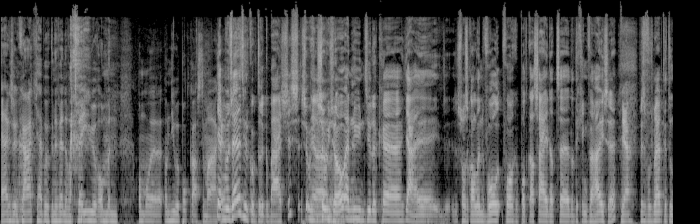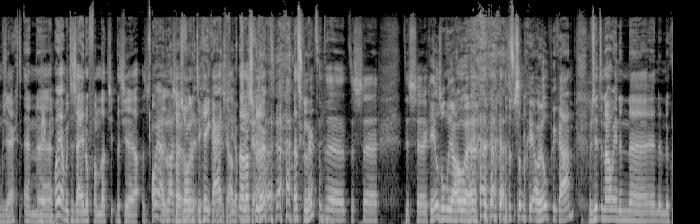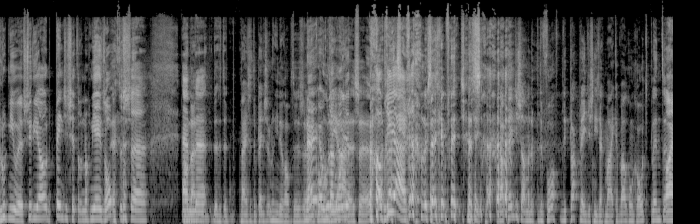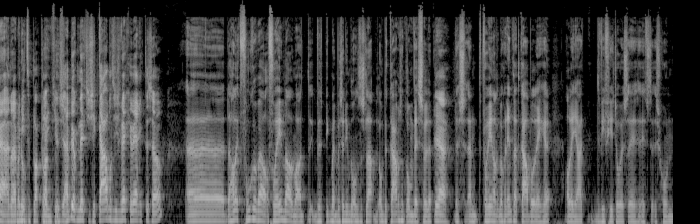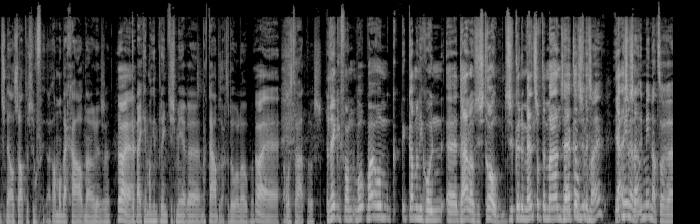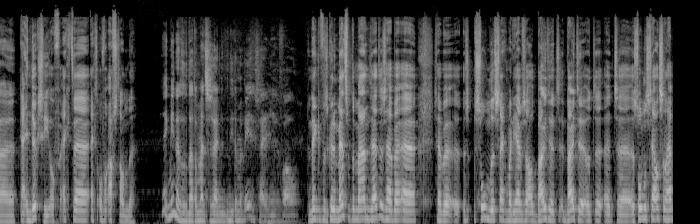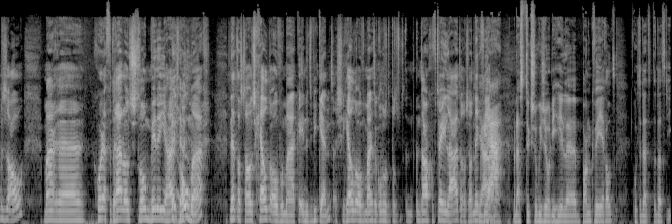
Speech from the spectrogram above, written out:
ergens een gaatje hebben kunnen vinden van twee uur om een, om, eh, een nieuwe podcast te maken. Ja, maar we zijn natuurlijk ook drukke baasjes, zo- Ja, sowieso. En nu natuurlijk, eh, ja, eh, zoals ik al in de vor- vorige podcast zei, dat, eh, dat ik ging verhuizen. Ja. Dus volgens mij heb ik dat toen gezegd. En, eh, oh ja, maar toen zei je nog van dat je, dat je Oh ja, zou zorgen dat je geen gaatje had. Ja, nou, dat is gelukt. dat is gelukt, want eh, het is... eh, geheel zonder, jou, eh, zonder jouw hulp gegaan. We zitten nu in een, eh, in een gloednieuwe studio. De pintjes zitten er nog niet eens op. Dus, eh, En, maar, eh, de, de, mij zitten de plantjes ook nog niet erop. Dus, Nee? hoe al drie lang woon jaar, je- Dus, al drie jaar. nog steeds geen pintjes. nee. Nou, plintjes wel, maar de, de voor, die plakplintjes niet, zeg maar. Ik heb wel gewoon grote plinten, Oh ja, heb maar niet de plakplintjes. Ja, heb je ook netjes je kabeltjes weggewerkt en zo? Eh, dat had ik vroeger wel, voorheen wel, maar we, ik ben, we zijn nu met onze slaap, om de kamers aan het omwisselen. Ja. Dus, en voorheen had ik nog een internetkabel liggen. Alleen ja, de wifi zo is, is, is gewoon snel zat, dus hoef, allemaal weggehaald nou. Dus, eh, Oh Ik ja. heb eigenlijk helemaal geen plintjes meer eh, waar kabels achterdoor lopen. Oh ja, ja. Alles draadloos. Dan denk ik van, wa- waarom kan er niet gewoon draadloze stroom? Ze kunnen mensen op de maan Ja, dat zetten. kan Ze- volgens mij. Ja, ik, is meen dat ik meen dat er... Ja, inductie of echt, echt over afstanden. Ja, ik meen dat er, dat er mensen zijn die ermee bezig zijn in ieder geval. Dan denk ik van, ze kunnen mensen op de maan zetten. Ze hebben, eh, ze hebben z- zondes, zeg maar, die hebben ze al buiten het, buiten het, eh, het zonnestelsel hebben ze al. Maar gewoon even draadloze stroom binnen in je huis, ho maar. Net als trouwens geld overmaken in het weekend. Als je geld overmaakt, dan komt het pas een, dag of twee later of zo. Dan denk ik van, ja, maar dat is natuurlijk sowieso die hele bankwereld. Ook dat, dat, dat,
